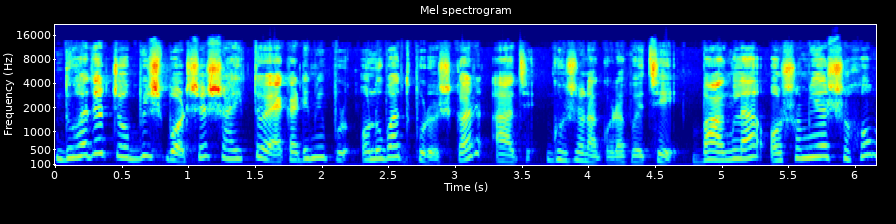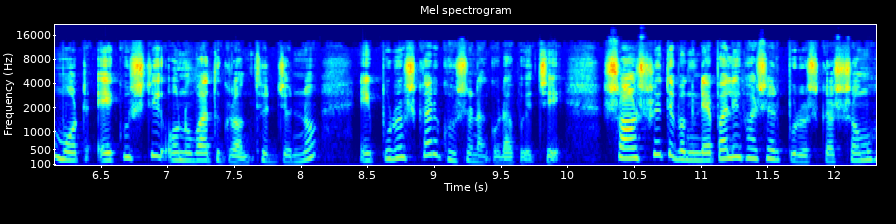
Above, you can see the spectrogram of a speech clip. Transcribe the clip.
দু হাজার চব্বিশ বর্ষের সাহিত্য একাডেমি অনুবাদ পুরস্কার আজ ঘোষণা করা হয়েছে। বাংলা, অসমিয়া সহ মোট একুশটি অনুবাদ গ্রন্থের জন্য এই পুরস্কার ঘোষণা করা হয়েছে। সংস্কৃত এবং নেপালি ভাষার পুরস্কার সমূহ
